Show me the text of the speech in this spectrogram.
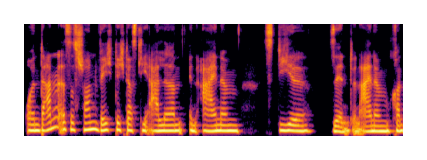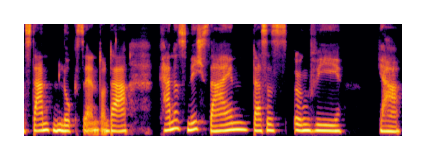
Und dann ist es schon wichtig, dass die alle in einem Stil sind, in einem konstanten Look sind. Und da kann es nicht sein, dass es irgendwie, ja,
